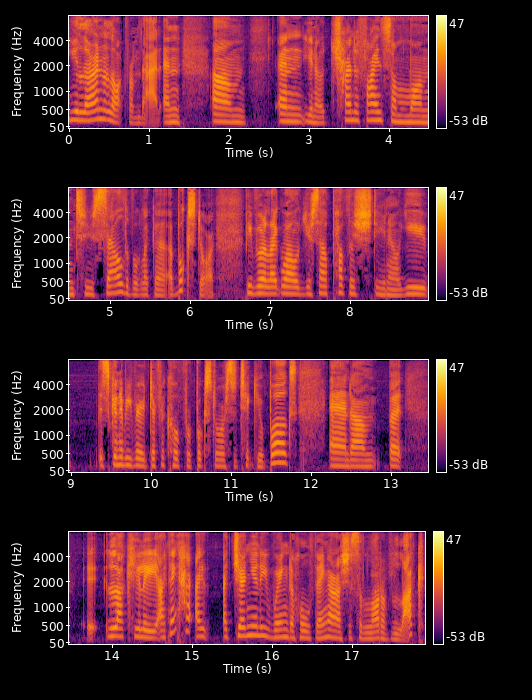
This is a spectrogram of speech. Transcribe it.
you learn a lot from that, and um, and you know, trying to find someone to sell the book, like a, a bookstore. People are like, well, you're self-published, you know, you. It's going to be very difficult for bookstores to take your books, and um, but luckily, I think I, I, I genuinely winged the whole thing. I was just a lot of luck,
